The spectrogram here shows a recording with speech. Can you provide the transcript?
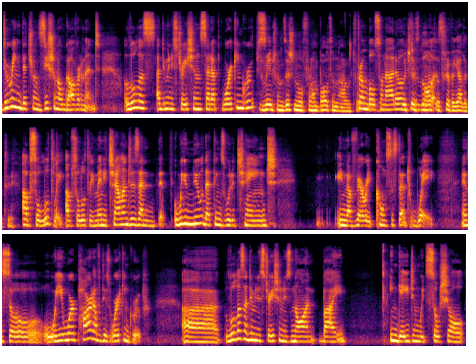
during the transitional government, Lula's administration set up working groups. I mean, transitional from Bolsonaro to from Bolsonaro, which is Lula's. not a triviality. Absolutely, absolutely, many challenges, and we knew that things would change in a very consistent way, and so we were part of this working group. Uh, Lula's administration is known by engaging with social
